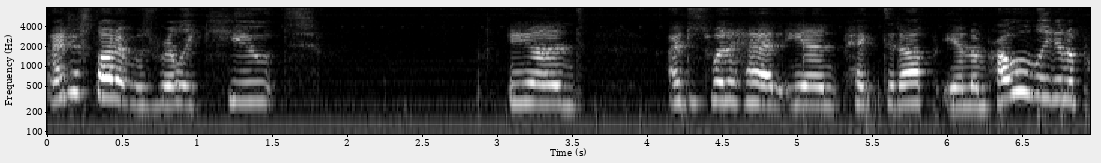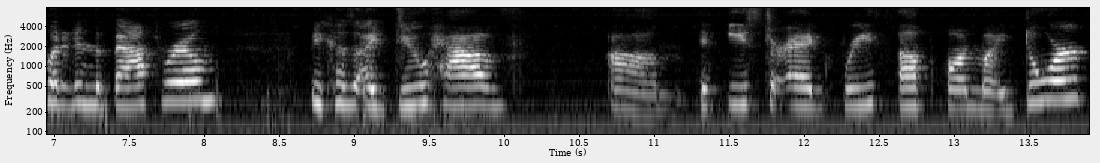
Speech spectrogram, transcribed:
I just thought it was really cute. And I just went ahead and picked it up and I'm probably going to put it in the bathroom because I do have um, an Easter egg wreath up on my door.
